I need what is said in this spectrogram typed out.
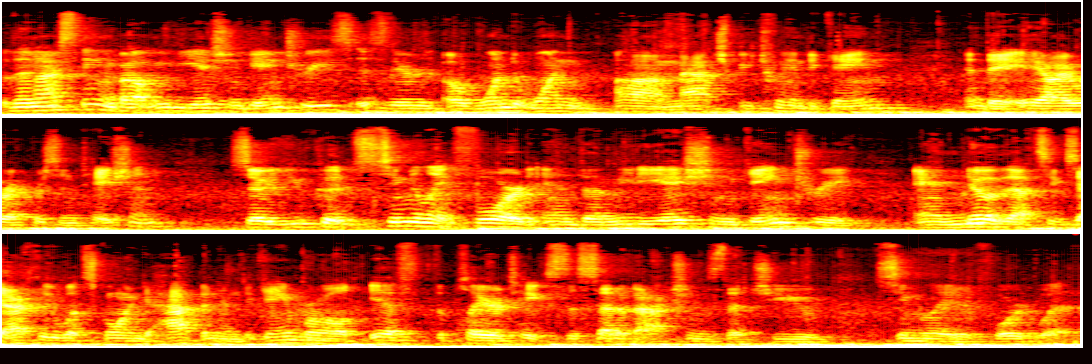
But the nice thing about mediation game trees is there's a one-to-one uh, match between the game and the AI representation. So you could simulate forward in the mediation game tree and know that's exactly what's going to happen in the game world if the player takes the set of actions that you simulated forward with.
